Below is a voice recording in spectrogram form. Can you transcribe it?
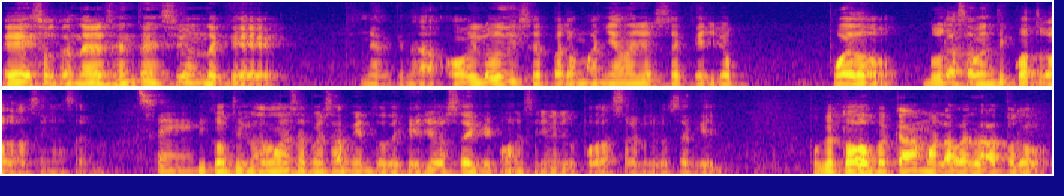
eso, tener esa intención de que, mira, hoy lo hice, pero mañana yo sé que yo puedo durar esas 24 horas sin hacerlo. Sí. Y continuar con ese pensamiento de que yo sé que con el Señor yo puedo hacerlo. Yo sé que, porque todos pecamos, la verdad, pero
